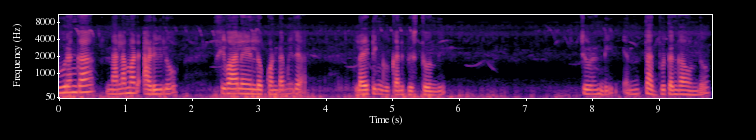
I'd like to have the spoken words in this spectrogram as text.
దూరంగా నల్లమడ అడవిలో శివాలయంలో కొండ మీద లైటింగ్ కనిపిస్తుంది. చూడండి ఎంత అద్భుతంగా ఉందో.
